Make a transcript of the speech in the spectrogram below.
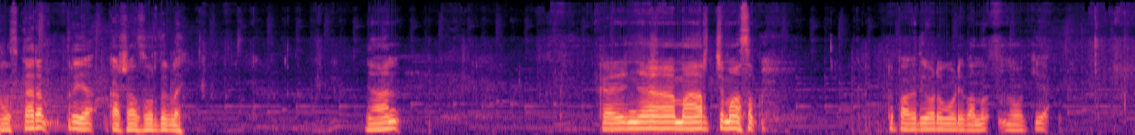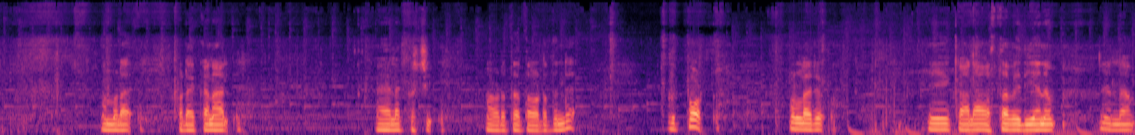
നമസ്കാരം പ്രിയ കർഷക സുഹൃത്തുക്കളെ. ഞാൻ കഴിഞ്ഞ മാർച്ച് മാസം ഒരു പകുതിയോടുകൂടി വന്ന് നോക്കിയ നമ്മുടെ കൊടൈക്കനാൽ ഏലക്കൃഷി അവിടുത്തെ തോട്ടത്തിന്റെ ഇപ്പോൾ ഉള്ളൊരു ഈ കാലാവസ്ഥ വ്യതിയാനം എല്ലാം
